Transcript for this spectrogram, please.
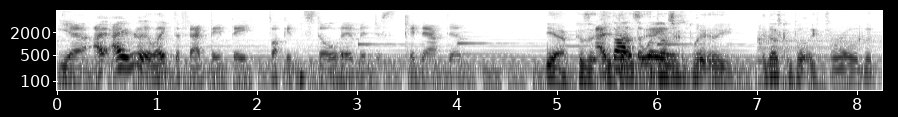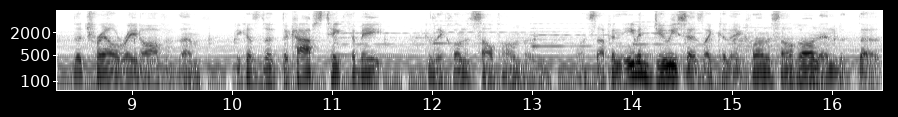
Yeah, I, I really like the fact that they fucking stole him and just kidnapped him. Yeah, because it, it does it it does was- completely it does completely throw the the trail right off of them because the the cops take the bait because they cloned his cell phone and all that stuff. And even Dewey says like, could they clone a cell phone? And the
